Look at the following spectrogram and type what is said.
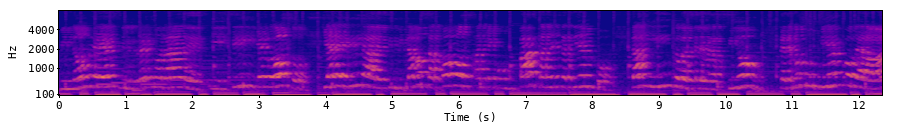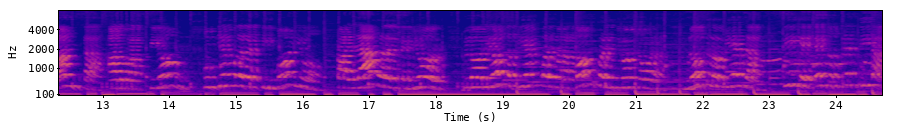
Mi nombre es celebración. Tenemos un tiempo de alabanza, adoración, un tiempo de testimonio, palabra del Señor, glorioso tiempo de maratón 48 horas. No se lo pierdan. Sigue estos tres días,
